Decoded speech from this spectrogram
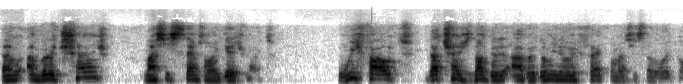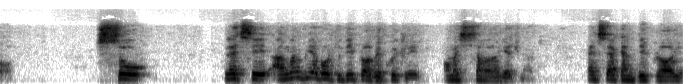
that I'm, I'm going to change my systems of engagement without that change is not going to have a domino effect on my system of record. So let's say I'm going to be able to deploy very quickly on my system of engagement. And say I can deploy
